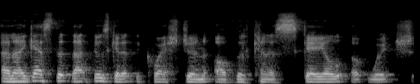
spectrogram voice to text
And I guess that that does get at the question of the kind of scale at which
